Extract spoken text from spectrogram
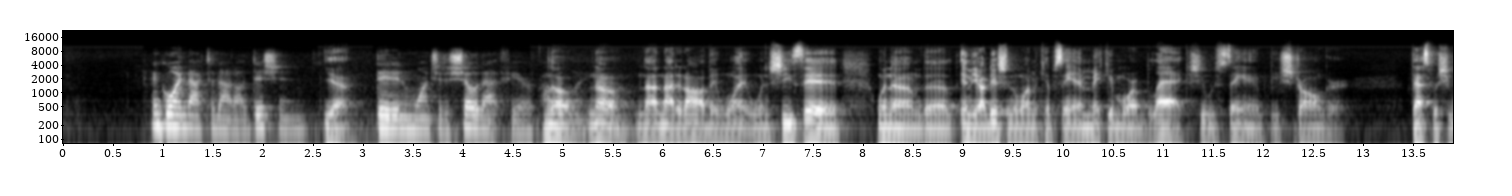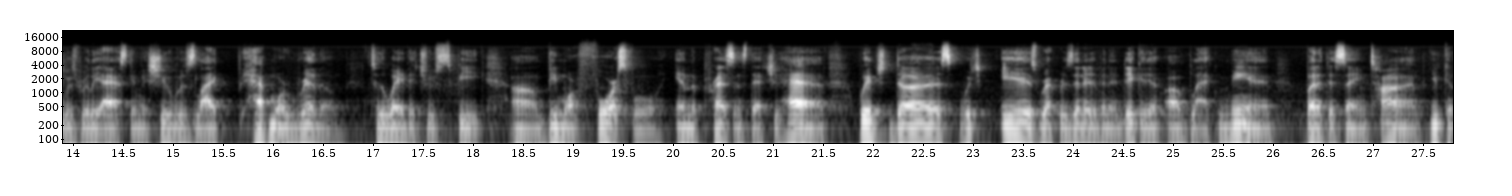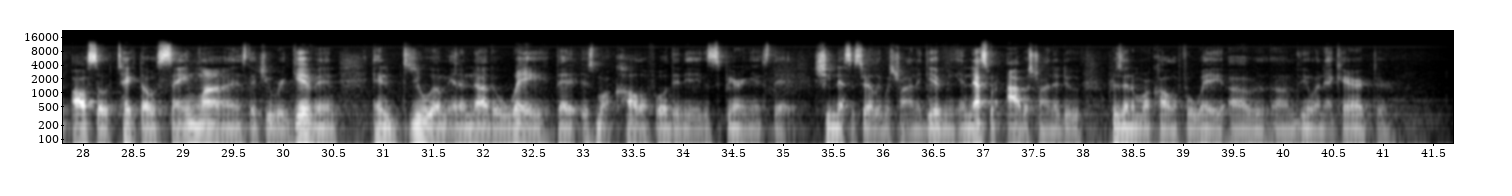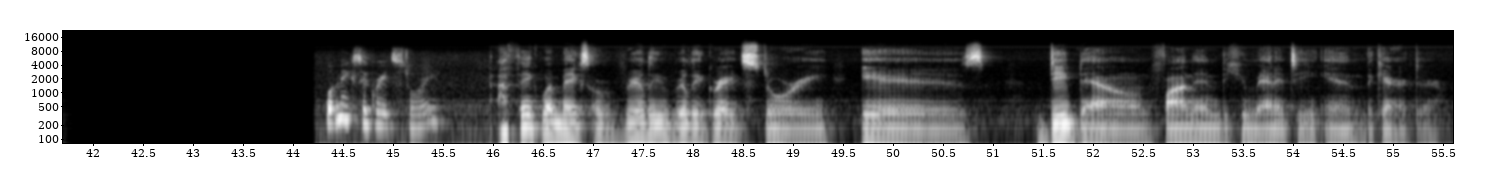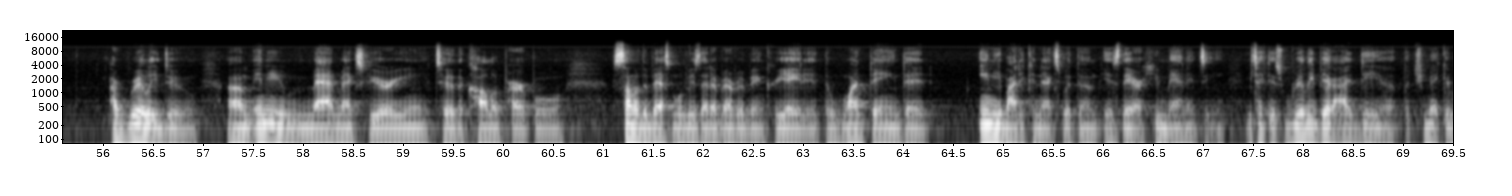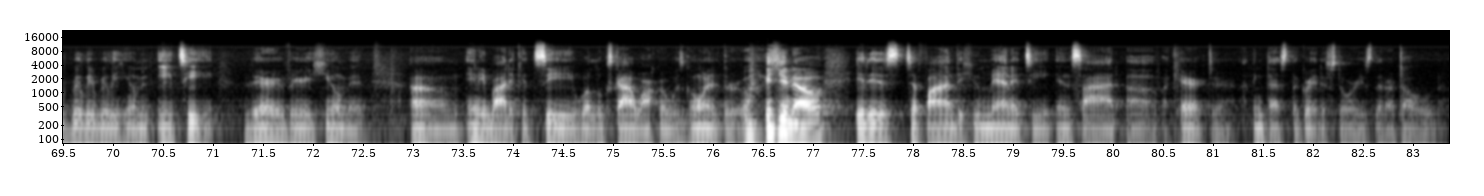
And going back to that audition, yeah. They didn't want you to show that fear, probably. No, no, not not at all. They want when she said when um the in the audition the woman kept saying make it more black, she was saying be stronger that's what she was really asking me. She was like, have more rhythm to the way that you speak, um, be more forceful in the presence that you have, which does, which is representative and indicative of black men. But at the same time, you can also take those same lines that you were given and do them in another way that is more colorful than the experience that she necessarily was trying to give me. And that's what I was trying to do, present a more colorful way of um, viewing that character. What makes a great story? I think what makes a really, really great story is deep down finding the humanity in the character. I really do. Um, any Mad Max Fury to The Color Purple, some of the best movies that have ever been created, the one thing that anybody connects with them is their humanity. You take this really big idea, but you make it really, really human. E.T., very, very human um, anybody could see what Luke Skywalker was going through. you know, it is to find the humanity inside of a character. I think that's the greatest stories that are told.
